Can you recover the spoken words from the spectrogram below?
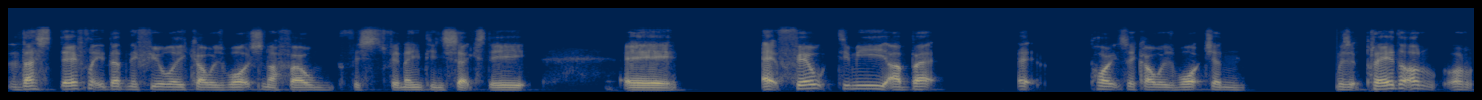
this definitely didn't feel like I was watching a film for, for 1968. Uh, it felt to me a bit at points like I was watching. Was it Predator or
